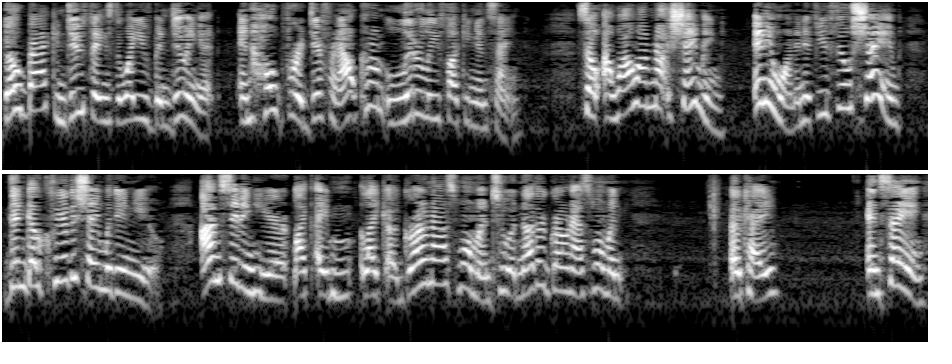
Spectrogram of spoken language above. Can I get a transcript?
Go back and do things the way you've been doing it and hope for a different outcome. Literally fucking insane. So uh, while I'm not shaming anyone, and if you feel shamed, then go clear the shame within you. I'm sitting here like a, like a grown ass woman to another grown ass woman. Okay. And saying,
